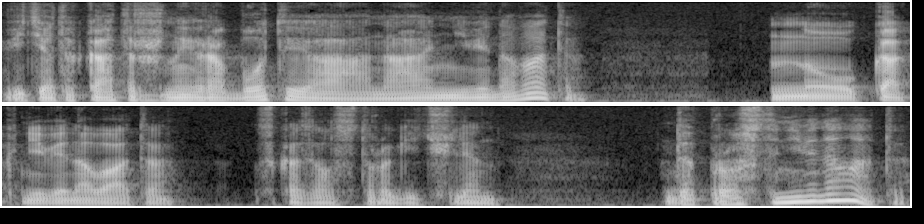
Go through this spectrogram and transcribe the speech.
Ведь это каторжные работы, а она не виновата. Ну, как не виновата? Сказал строгий член. Да просто не виновата.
